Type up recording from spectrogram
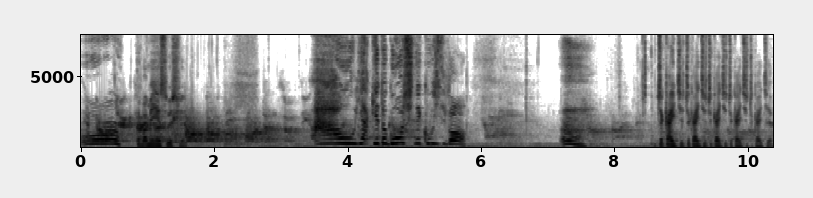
Uuu, chyba mnie nie słyszy. Au, jakie to głośne, kuźwa! Ach. Czekajcie, czekajcie, czekajcie, czekajcie, czekajcie.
